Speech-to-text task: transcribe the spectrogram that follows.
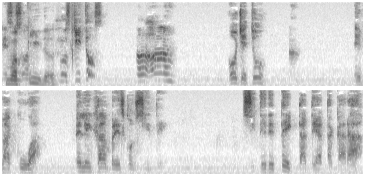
¿Esos son mosquitos. ¿Mosquitos? Ah, Oye tú. Evacúa. El enjambre es consciente. Si te detecta, te atacará.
